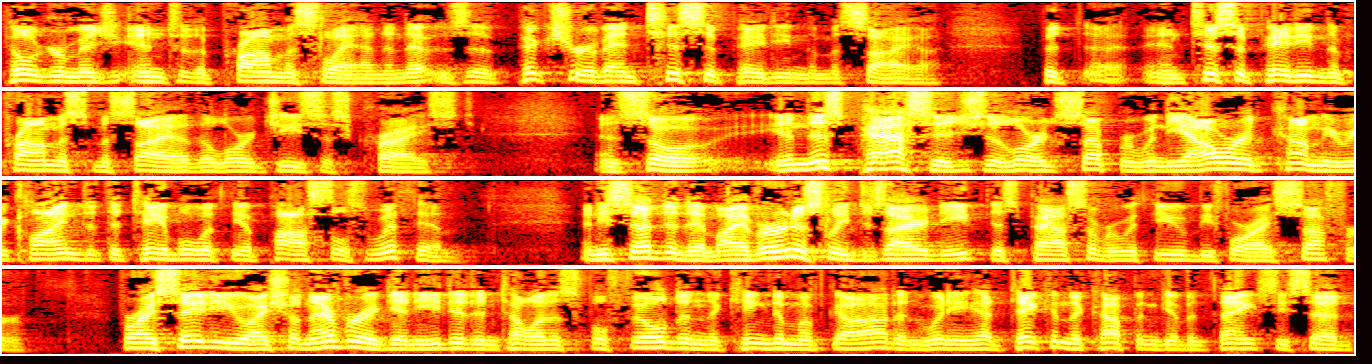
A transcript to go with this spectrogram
pilgrimage into the promised land. And that was a picture of anticipating the Messiah uh, Uh, anticipating the promised Messiah, the Lord Jesus Christ. And so, in this passage, the Lord's Supper, when the hour had come, he reclined at the table with the apostles with him. And he said to them, I have earnestly desired to eat this Passover with you before I suffer. For I say to you, I shall never again eat it until it is fulfilled in the kingdom of God. And when he had taken the cup and given thanks, he said,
